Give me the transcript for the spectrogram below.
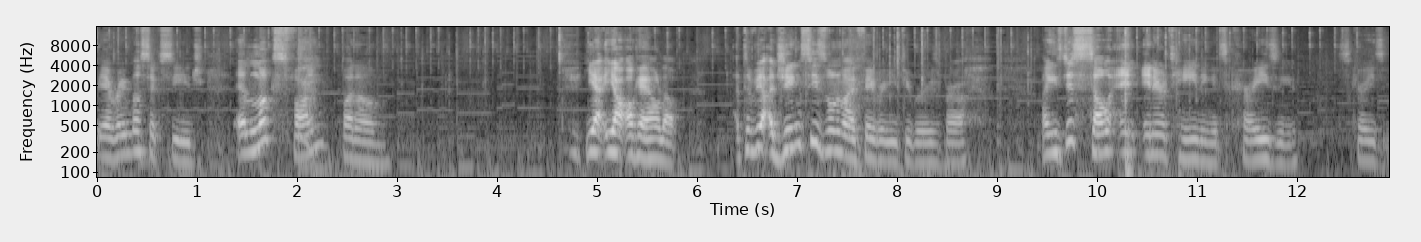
Yeah, Rainbow Six Siege. It looks fun, but um. Yeah, yeah. Okay, hold up to be Jynxzi's one of my favorite YouTubers, bro. Like he's just so entertaining. It's crazy. It's crazy.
